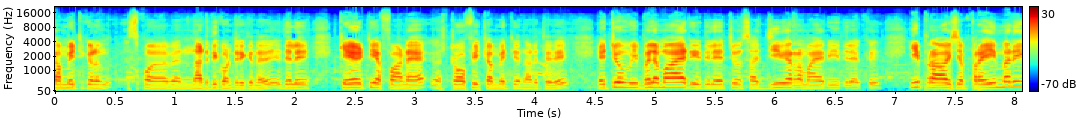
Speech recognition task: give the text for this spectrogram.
കമ്മിറ്റികളും നടത്തിക്കൊണ്ടിരിക്കുന്നത്. ഇതിൽ കെ ടി എഫ് ആണ് ട്രോഫി കമ്മിറ്റി നടത്തിയത്. ഏറ്റവും വിപുലമായ രീതിയിൽ ഏറ്റവും സജ്ജീകരണമായ രീതിയിലേക്ക് ഈ പ്രാവശ്യം പ്രൈമറി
